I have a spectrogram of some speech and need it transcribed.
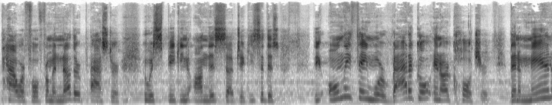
powerful from another pastor who was speaking on this subject. He said this The only thing more radical in our culture than a man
